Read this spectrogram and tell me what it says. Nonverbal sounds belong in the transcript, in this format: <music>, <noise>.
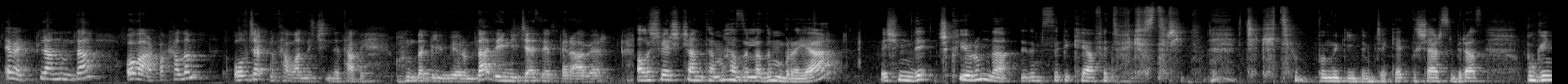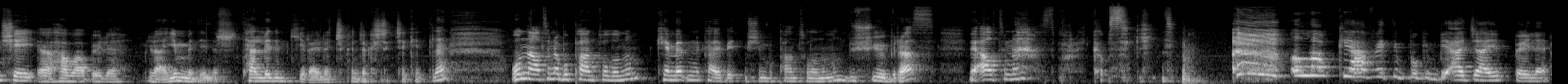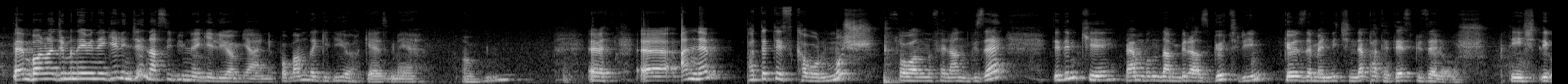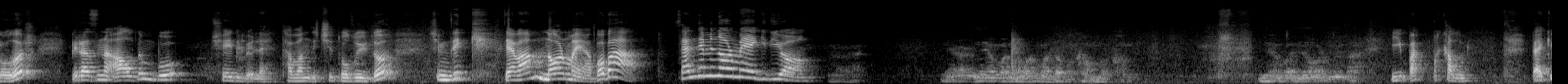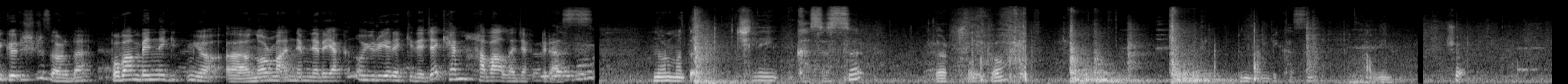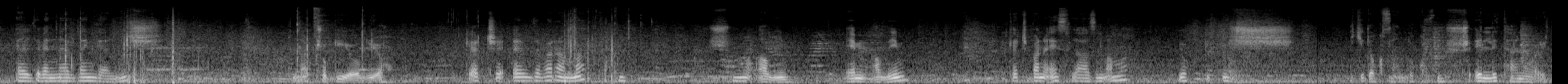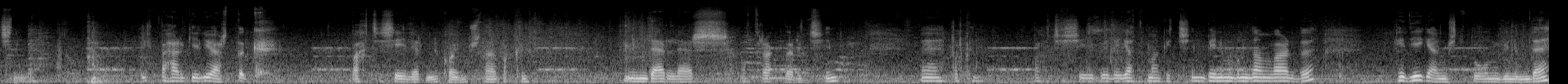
Evet planımda o var. Bakalım olacak mı tavanın içinde tabii. <laughs> Onu da bilmiyorum da deneyeceğiz hep beraber. Alışveriş çantamı hazırladım buraya. Ve şimdi çıkıyorum da dedim size bir kıyafetimi <laughs> göstereyim. Ceketim. Bunu giydim ceket. Dışarısı biraz bugün şey e, hava böyle mülayim mi denir? Terledim kirayla çıkınca kışlık ceketle. Onun altına bu pantolonum. Kemerini kaybetmişim bu pantolonumun. Düşüyor biraz. Ve altına <laughs> spor ayakkabısı giydim. Allah'ım kıyafetim bugün bir acayip böyle. Ben banacımın evine gelince nasibimle geliyorum yani. Babam da gidiyor gezmeye. Hı. Evet e, annem patates kavurmuş. Soğanlı falan güzel. Dedim ki ben bundan biraz götüreyim. Gözlemenin içinde patates güzel olur. Değişiklik olur. Birazını aldım bu şeydi böyle tavanın içi doluydu. Şimdilik devam Norma'ya. Baba sen de mi Norma'ya gidiyorsun? Ne, ne var normada bakalım bakalım. Ne var normada? İyi bak bakalım. Belki görüşürüz orada. Babam benimle gitmiyor. Ee, Norma annemlere yakın. O yürüyerek gidecek. Hem hava alacak biraz. Norma'da çileğin kasası 4 euro. Bundan bir kasa alayım. Şu eldivenlerden gelmiş. Bunlar çok iyi oluyor. Gerçi evde var ama bakın şunu alayım. M alayım. Gerçi bana S lazım ama yok bitmiş. 2.99'muş. 50 tane var içinde. İlkbahar geliyor artık. Bahçe şeylerini koymuşlar bakın. Minderler, oturaklar için. Ve bakın bahçe şeyi böyle yatmak için. Benim bundan vardı. Hediye gelmişti doğum günümde.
